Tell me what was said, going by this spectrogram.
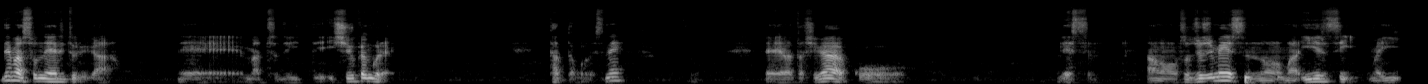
で、まあそんなやりとりが、えー、まあ続いて1週間ぐらい経った頃ですね。えー、私がこう、レッスン、あの、そうジョージ・メイスンの、まあ、ELC、まあ、e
